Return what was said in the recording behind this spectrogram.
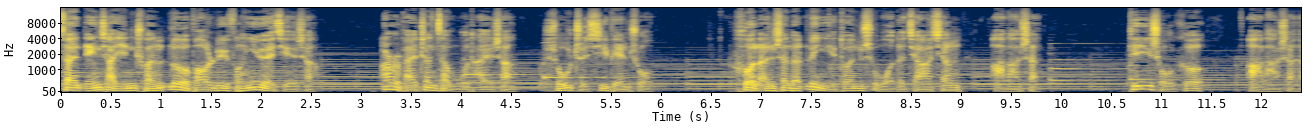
在宁夏银川乐宝绿放音乐节上，二百站在舞台上，手指西边说：“贺兰山的另一端是我的家乡阿拉善。”第一首歌。阿拉善。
